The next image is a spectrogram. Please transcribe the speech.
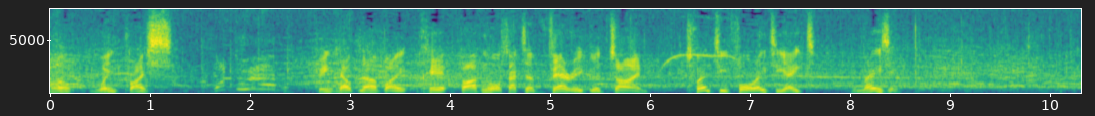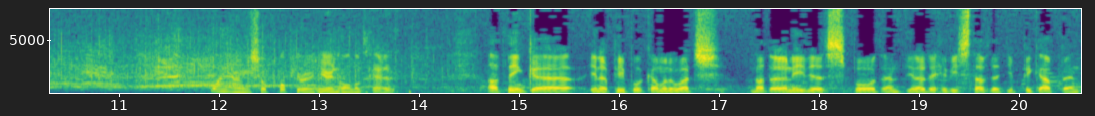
Well, Wayne Price being helped now by Geert Badenhorst. That's a very good time. 24.88. Amazing. Why are you so popular here in Holland, Gerrit? I think, uh, you know, people come and watch not only the sport and, you know, the heavy stuff that you pick up and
